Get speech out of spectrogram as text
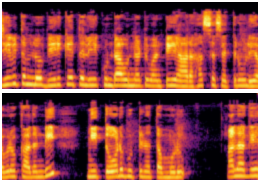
జీవితంలో వీరికే తెలియకుండా ఉన్నటువంటి ఆ రహస్య శత్రువులు ఎవరో కాదండి మీ తోడబుట్టిన తమ్ముడు. అలాగే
